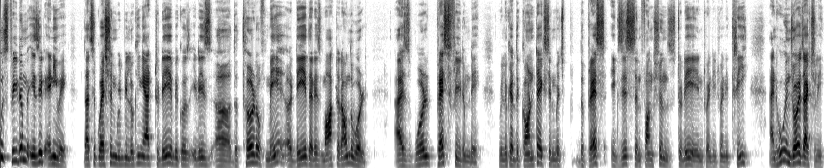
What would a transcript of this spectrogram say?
whose freedom is it anyway? That's a question we'll be looking at today because it is uh, the 3rd of May, a day that is marked around the world as World Press Freedom Day. We look at the context in which the press exists and functions today in 2023 and who enjoys actually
